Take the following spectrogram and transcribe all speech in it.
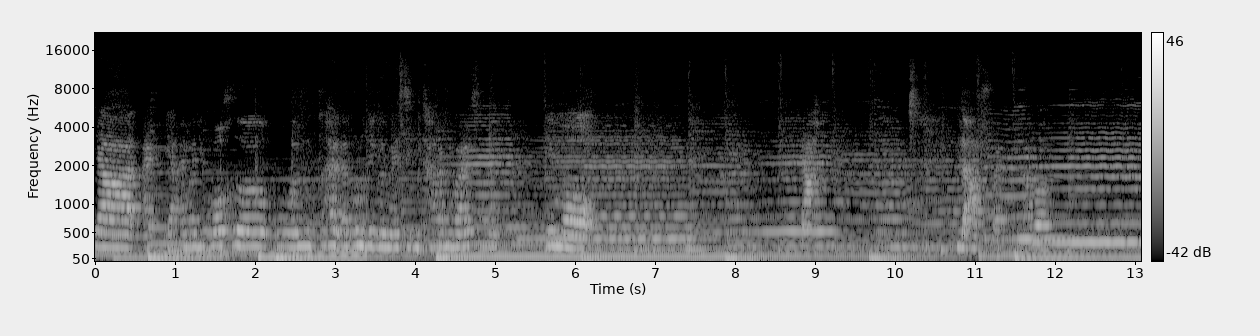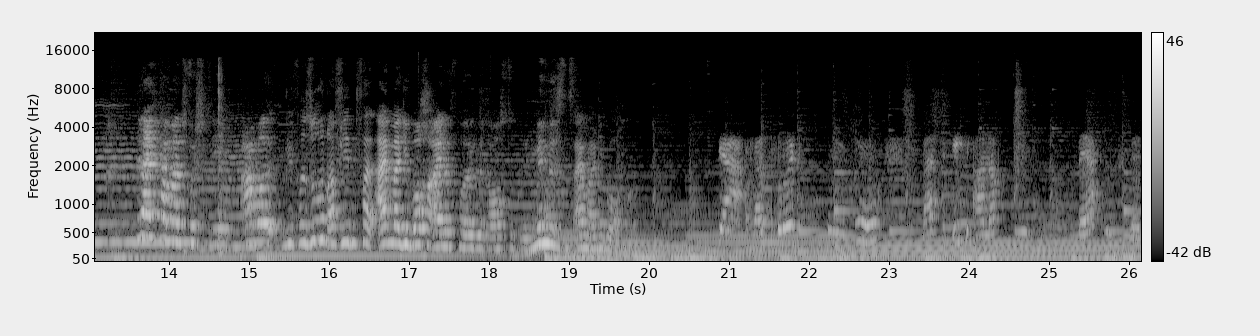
ja, ein, ja einmal die Woche und halt an unregelmäßigen Tagen, weil es halt immer ja wieder abschweifen. Aber vielleicht kann man es verstehen. Aber wir versuchen auf jeden Fall einmal die Woche eine Folge rauszubringen. Mindestens einmal die Woche. Ja, aber zurück zum Buch. Was ich auch noch bemerkenswert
